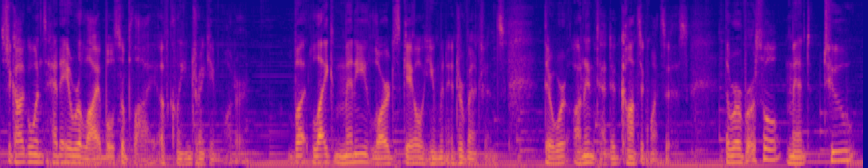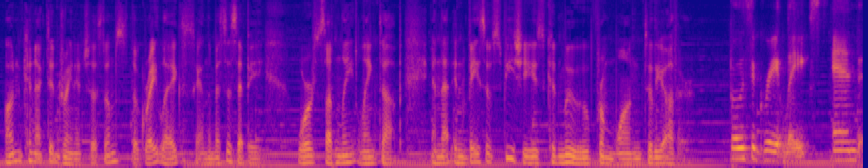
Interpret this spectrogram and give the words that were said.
Chicagoans had a reliable supply of clean drinking water. But like many large scale human interventions, there were unintended consequences. The reversal meant two unconnected drainage systems, the Great Lakes and the Mississippi, were suddenly linked up, and that invasive species could move from one to the other both the Great Lakes and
